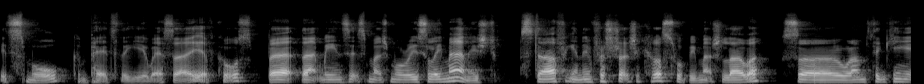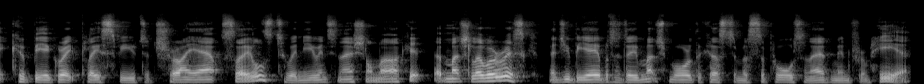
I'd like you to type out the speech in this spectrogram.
It's small compared to the USA, of course, but that means it's much more easily managed staffing and infrastructure costs would be much lower. So I'm thinking it could be a great place for you to try out sales to a new international market at much lower risk. And you'd be able to do much more of the customer support and admin from here,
